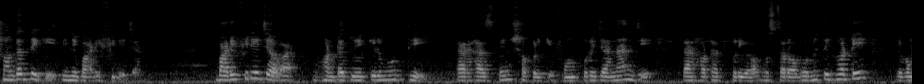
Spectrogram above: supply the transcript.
সন্ধ্যার দিকে তিনি বাড়ি ফিরে যান। বাড়ি ফিরে যাওয়ার ঘণ্টা দুয়েকের মধ্যেই তার হাজব্যান্ড সকলকে ফোন করে জানান যে তার হঠাৎ করে অবস্থার অবনতি ঘটে এবং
